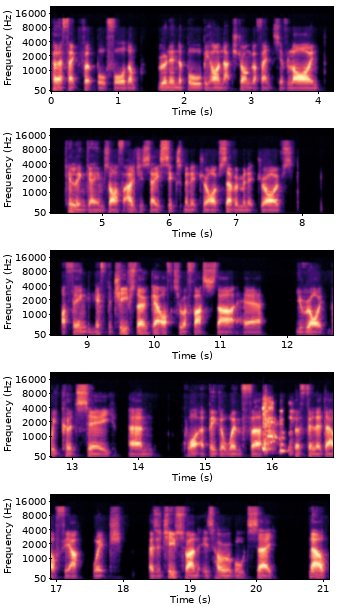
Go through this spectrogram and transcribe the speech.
perfect football for them, running the ball behind that strong offensive line, killing games off, as you say, six minute drives, seven minute drives. I think if the Chiefs don't get off to a fast start here, you're right. We could see um, quite a bigger win for, for Philadelphia, which, as a Chiefs fan, is horrible to say. Now,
